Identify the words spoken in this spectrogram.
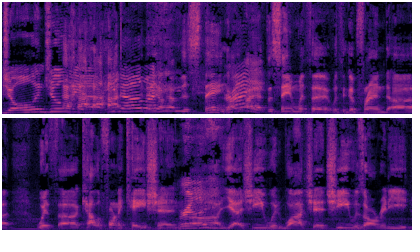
joel and julia you know like y'all have this thing. I, I Right. have the same with a with a good friend uh, with uh, Californication. Really? Uh, yeah, she would watch it. She was already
